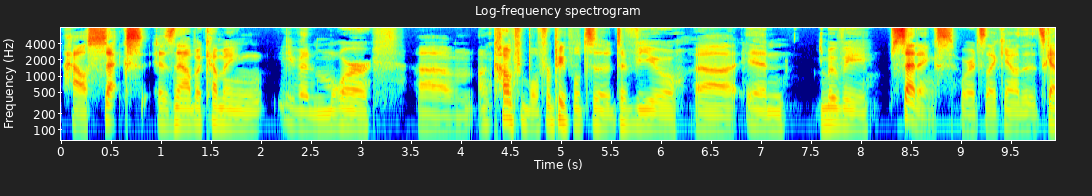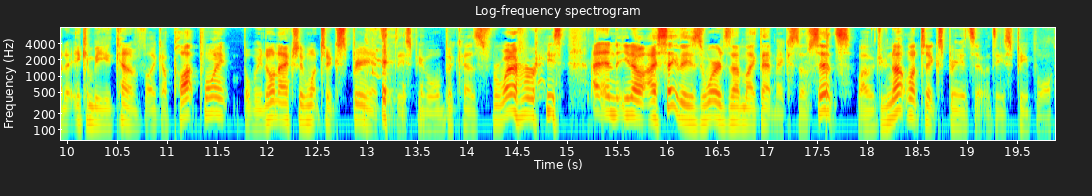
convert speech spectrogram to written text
how sex is now becoming even more um, uncomfortable for people to to view uh, in movie settings where it's like you know it's got it can be kind of like a plot point but we don't actually want to experience with these people because for whatever reason and you know I say these words and I'm like that makes no sense. Why would you not want to experience it with these people?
